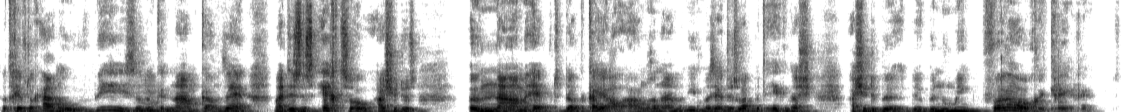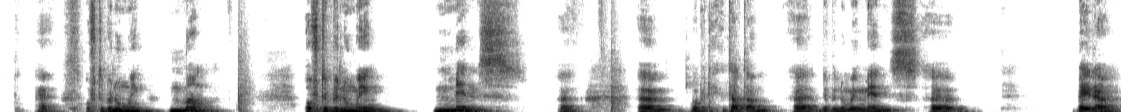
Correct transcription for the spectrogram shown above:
dat geeft ook aan hoe wezenlijk een naam kan zijn. Maar het is dus echt zo, als je dus een naam hebt, dan kan je alle andere namen niet meer zijn. Dus wat betekent als je, als je de, de benoeming vrouw gekregen hebt? Hè? Of de benoeming man? Of de benoeming mens? Hè? Ehm, wat betekent dat dan? Uh, de benoeming mens? Uh, ben je dan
